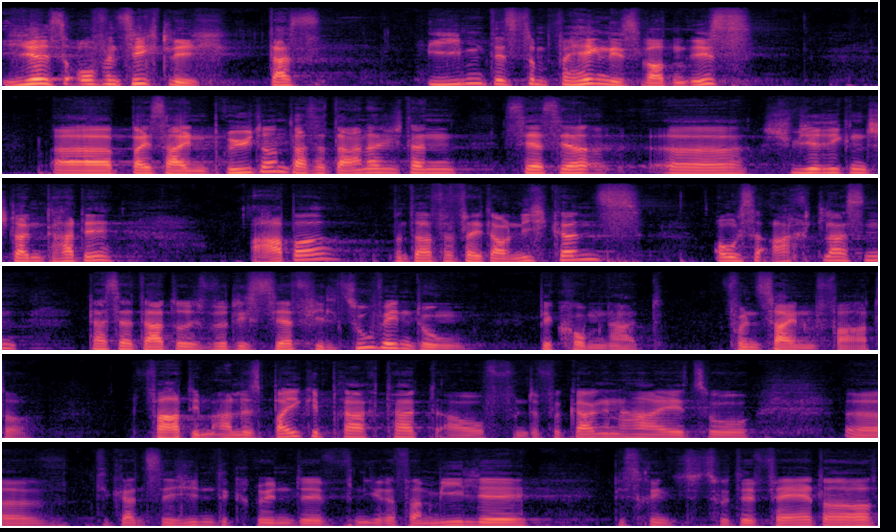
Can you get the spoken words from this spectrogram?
Hier ist offensichtlich, dass ihm das zum Verhängnis worden ist äh, bei seinen Brüdern, dass er da natürlich dann sehr, sehr äh, schwierigen Stand hatte. Aber man darf vielleicht auch nicht ganz außer Acht lassen, dass er dadurch wirklich sehr viel Zuwendung bekommen hat von seinem Vater. Vater ihm alles beigebracht hat, auch von der Vergangenheit, so äh, die ganzen Hintergründe von ihrer Familie bis hin zu den Vätern.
